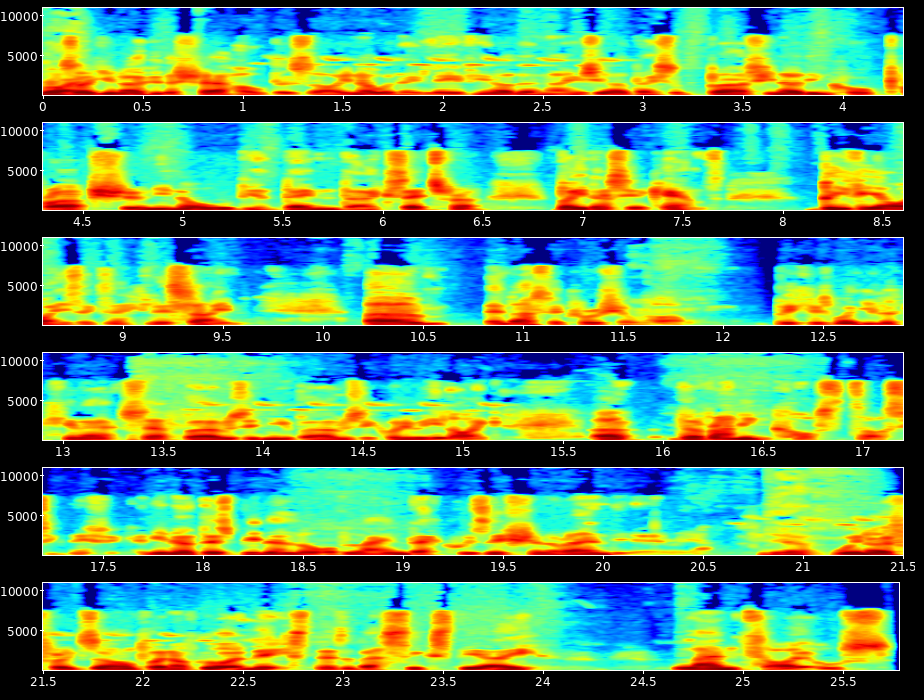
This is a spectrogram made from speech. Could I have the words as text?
Right. So you know who the shareholders are, you know where they live, you know their names, you know their dates of birth, you know the incorporation, you know all the addenda, etc. But you don't see accounts. BVI is exactly the same, um, and that's a crucial part because when you're looking at South Bermondsey, New Bermondsey, call it what you like, uh, the running costs are significant. You know, there's been a lot of land acquisition around the area. yeah. We know, for example, and I've got a list, there's about 68 land titles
